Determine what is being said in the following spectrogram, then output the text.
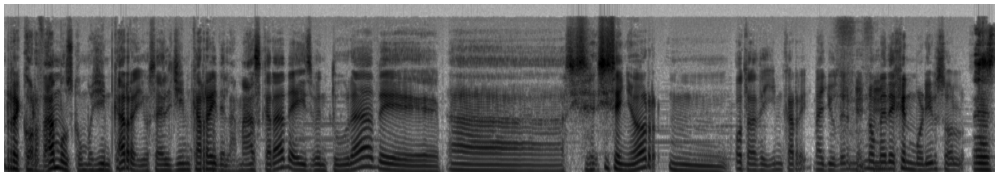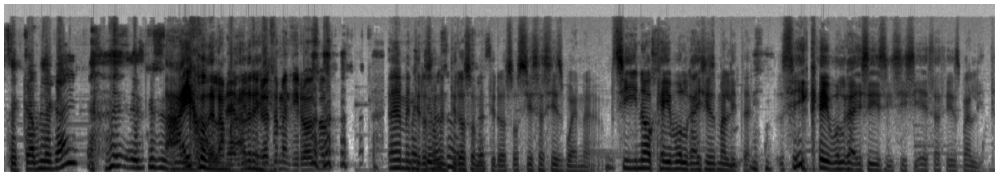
recordamos como Jim Carrey, o sea, el Jim Carrey de la máscara, de Ace Ventura, de ah, sí, se- sí, señor, Mm, otra de Jim Carrey, ayúdenme, no me dejen morir solo. Este Cable Guy. es que es Ah, hijo de la De madre. Mentiroso, mentiroso. Eh, mentiroso, Mentiroso, mentiroso, mentiroso. mentiroso, sí, esa sí es buena. Sí, no, Cable Guy sí es malita. Sí, Cable Sí, sí, sí, sí, esa sí es malita.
